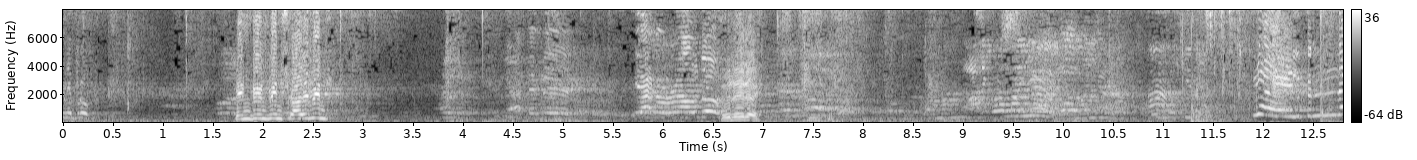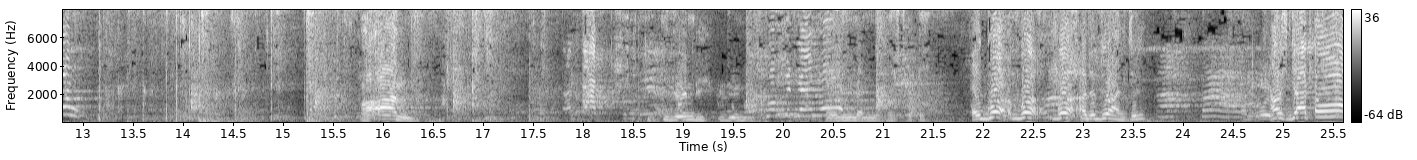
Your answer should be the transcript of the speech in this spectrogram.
Mana, Bro? Pin, pin, pin sekali pin. Udah deh. Ya. Apaan? Videoin di, videoin di. Oh, nendang gua harus jatuh. Eh, gua gua gua ada dua anjir. Harus jatuh.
